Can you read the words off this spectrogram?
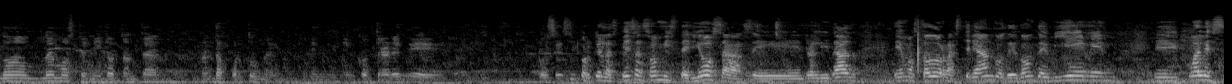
no, no hemos tenido tanta, tanta fortuna en, encontrar eh, pues sí, porque las piezas son misteriosas. Eh, en realidad hemos estado rastreando de dónde vienen, cuáles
